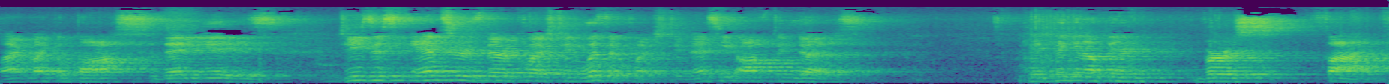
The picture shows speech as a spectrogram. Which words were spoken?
Like, like a boss that he is, Jesus answers their question with a question, as he often does. Okay, picking up in verse 5.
